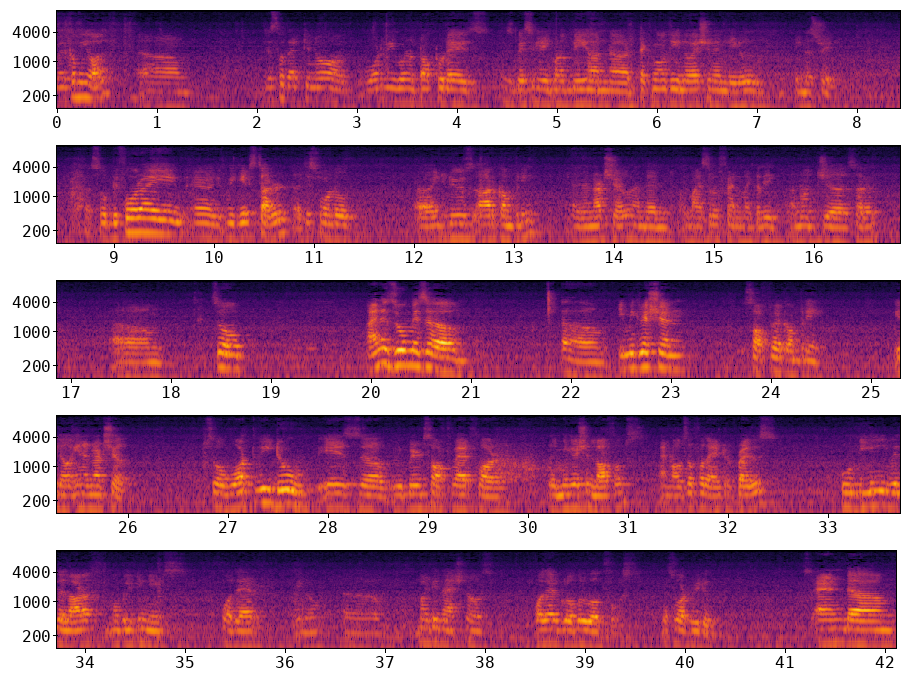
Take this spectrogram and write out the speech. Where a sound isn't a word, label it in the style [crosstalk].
welcome you all. Um, just so that you know, what we're going to talk today is, is basically going to be on uh, technology innovation in legal industry. So before I uh, we get started, I just want to uh, introduce our company in a nutshell, and then myself and my colleague Anuj uh. Um, so, Zoom is a um immigration software company, you know, in a nutshell. So what we do is uh, we build software for the immigration law firms and also for the enterprises who deal with a lot of mobility needs for their, you know, uh, multinationals, for their global workforce. That's what we do. And um,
